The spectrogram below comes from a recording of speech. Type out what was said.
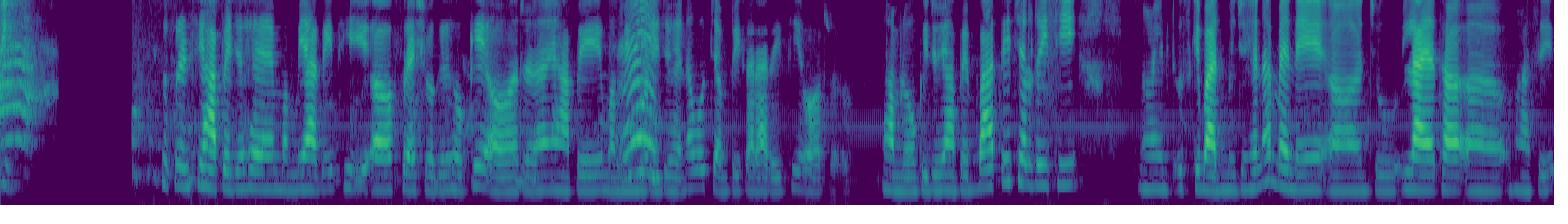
की। सो फ्रेंड्स यहाँ पे जो है मम्मी आ गई थी फ्रेश वगैरह होके और यहाँ पे मम्मी मुझे जो है ना वो चम्पी करा रही थी और हम लोगों की जो यहाँ पे बातें चल रही थी। एंड उसके बाद में जो है ना मैंने जो लाया था वहाँ से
